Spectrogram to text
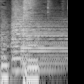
Música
